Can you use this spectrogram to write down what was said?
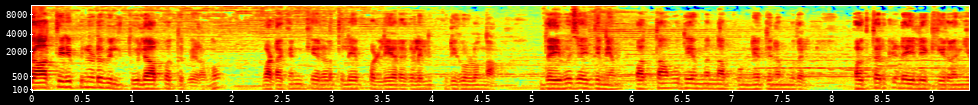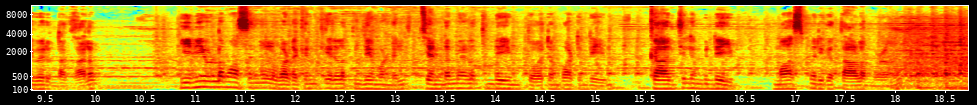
കാത്തിരിപ്പിനൊടുവിൽ തുലാപ്പത്ത് പിറന്നു. വടക്കൻ കേരളത്തിലെ പള്ളിയറകളിൽ കുടികൊള്ളുന്ന ദൈവചൈതന്യം പത്താമുദയം എന്ന പുണ്യദിനം മുതൽ ഭക്തർക്കിടയിലേക്ക് ഇറങ്ങി വരുന്ന കാലം. ഇനിയുള്ള മാസങ്ങൾ വടക്കൻ കേരളത്തിന്റെ മണ്ണിൽ ചെണ്ടമേളത്തിന്റെയും തോറ്റമ്പാട്ടിന്റെയും കാൽച്ചിലമ്പിന്റെയും മാസ്മരിക താളം മുഴങ്ങും.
